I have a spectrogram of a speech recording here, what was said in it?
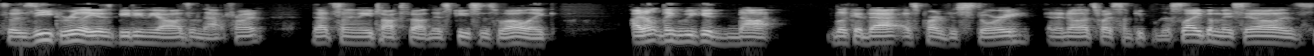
So Zeke really is beating the odds on that front. That's something that he talks about in this piece as well. Like, I don't think we could not look at that as part of his story. And I know that's why some people dislike him. They say, oh, it's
